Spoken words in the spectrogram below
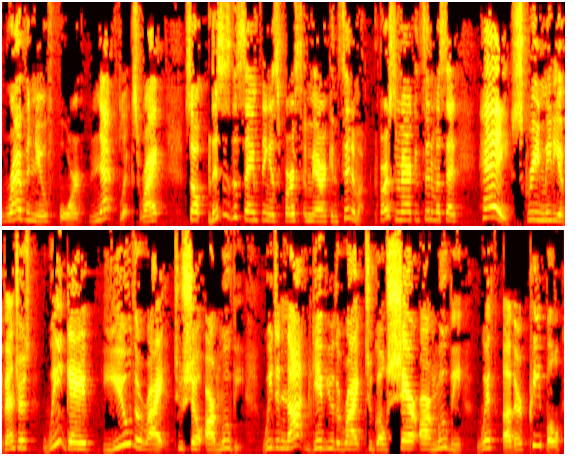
revenue for Netflix, right? So this is the same thing as First American Cinema. First American Cinema said, Hey, Screen Media Ventures, we gave you the right to show our movie. We did not give you the right to go share our movie with other people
